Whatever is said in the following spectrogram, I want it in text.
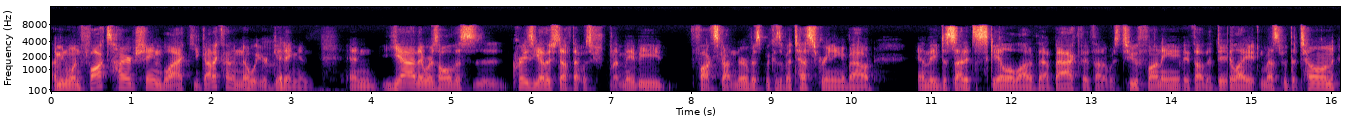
I mean, when Fox hired Shane Black, you got to kind of know what you're getting, and and yeah, there was all this uh, crazy other stuff that was that maybe Fox got nervous because of a test screening about and they decided to scale a lot of that back. They thought it was too funny. They thought the daylight messed with the tone,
